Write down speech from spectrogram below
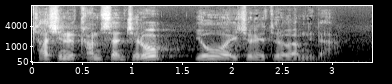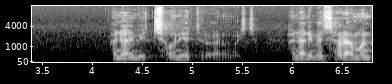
자신을 감싼 채로 여호와의 전에 들어갑니다. 하나님의 전에 들어가는 것이죠. 하나님의 사람은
